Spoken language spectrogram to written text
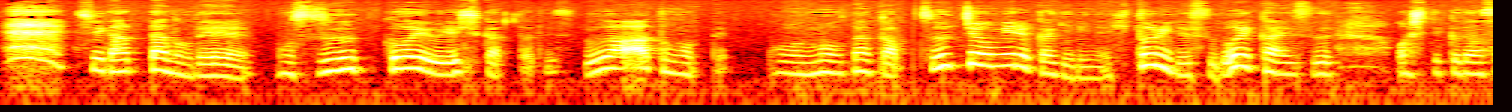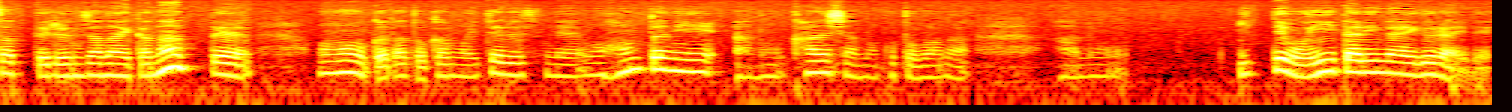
違ったのでもうすっごい嬉しかったです。うわーと思って。もうなんか通知を見る限りね一人ですごい回数押してくださってるんじゃないかなって思う方とかもいてですねもう本当にあの感謝の言葉があの言っても言い足りないぐらいで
